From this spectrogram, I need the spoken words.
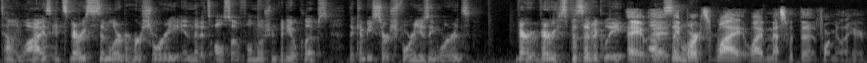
Telling Lies. It's very similar to her story in that it's also full motion video clips that can be searched for using words. Very very specifically Hey, uh, it, it works. Why why mess with the formula here?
